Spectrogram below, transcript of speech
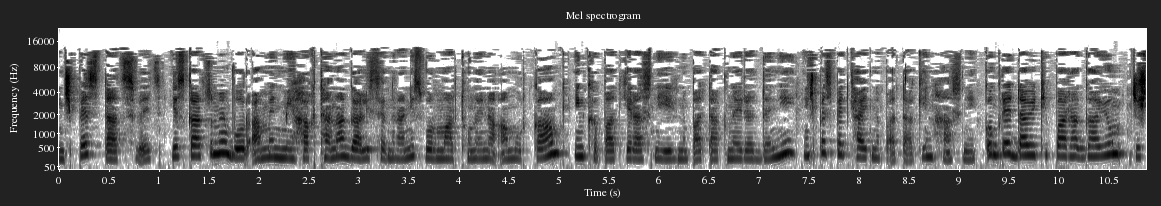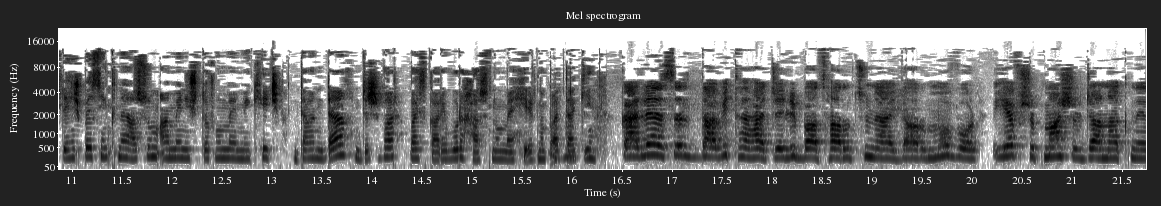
ինչպես ստացվեց։ Ես կարծում եմ, որ ամեն մի հաղթանակ գալիս է նրանից, որ մարդ ունենա ամուր կամք, ինքը պատկերացնի իր նպատակները դնի, ինչպես պետք է այդ նպատակին հասնի։ Կոնկրետ Դավիթի պարագայում ճիշտ է, ինչպես ինքն է ասում, ամեն ինչ տրվում է մի քիչ դանդաղ, դժվար, բայց կարևորը հասնում է իր նպատակին։ Կարելի ասել Դավիթը հաճելի բացառություն է այդ առումով, որ եւ շփման շրջանակն է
